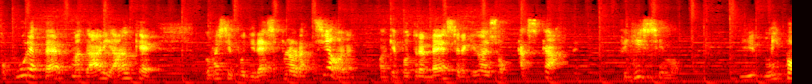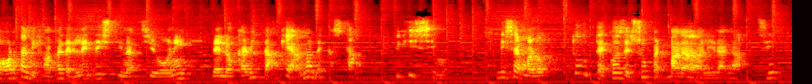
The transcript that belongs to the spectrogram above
oppure per magari anche, come si può dire, esplorazione, perché potrebbe essere, che ne so, cascate, fighissimo. Mi porta, mi fa vedere le destinazioni, le località che hanno le cascate, fighissimo. Mi sembrano tutte cose super banali, ragazzi,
